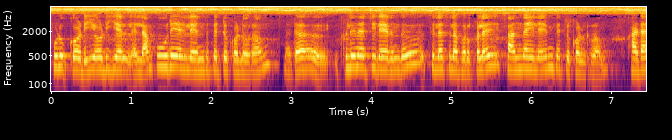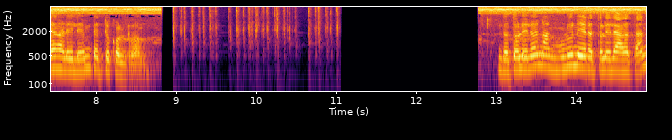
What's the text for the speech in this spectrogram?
புழுக்கொடி ஒடியல் எல்லாம் பூனேரியிலிருந்து பெற்றுக்கொள்கிறோம் மற்ற கிளிநொச்சியிலிருந்து சில சில பொருட்களை சந்தையிலையும் பெற்றுக்கொள்கிறோம் கடைகளிலையும் பெற்றுக்கொள்கிறோம் இந்த தொழிலை நான் முழு நேர தொழிலாகத்தான்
